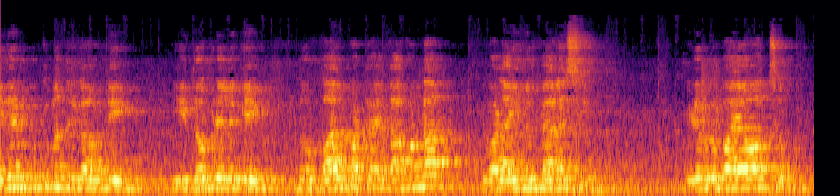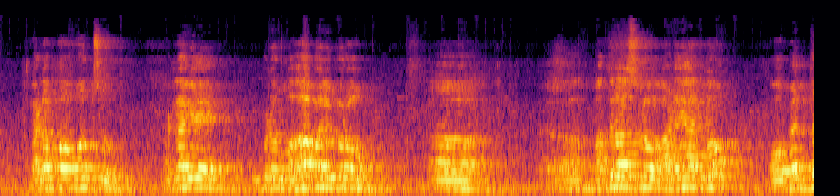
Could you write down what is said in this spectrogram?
ఐదేళ్ళు ముఖ్యమంత్రిగా ఉండి ఈ దోపిడీలకి నువ్వు పాల్పట్టమే కాకుండా ఇవాళ ఐదు ప్యాలెస్లు ఇడుగులపాయ అవ్వచ్చు కడప అవ్వచ్చు అట్లాగే ఇప్పుడు మహాబలిపురం మద్రాసులో అడయార్లో ఓ పెద్ద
